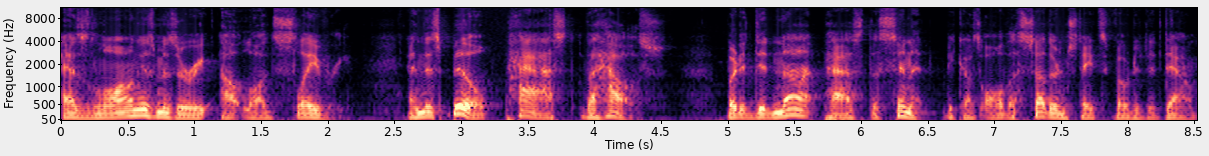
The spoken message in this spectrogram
as long as Missouri outlawed slavery. And this bill passed the House but it did not pass the Senate because all the southern states voted it down.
